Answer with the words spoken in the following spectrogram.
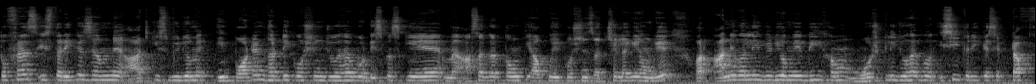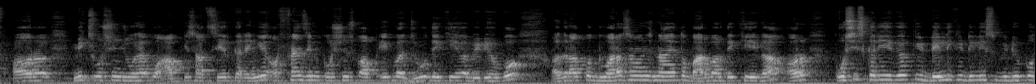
तो फ्रेंड्स, इस तरीके से हमने आज की इस वीडियो में इंपॉर्टेंट थर्टी क्वेश्चन जो है वो डिस्कस किए हैं। मैं आशा करता हूँ कि आपको ये क्वेश्चन अच्छे लगे होंगे और आने वाली वीडियो में भी हम मोस्टली जो है वो इसी तरीके से टफ और मिक्स क्वेश्चन जो है वो आपके साथ शेयर करेंगे। और फ्रेंड्स इन क्वेश्चन को आप एक बार ज़रूर देखिएगा वीडियो को। अगर आपको दोबारा समझ ना आए तो बार बार देखिएगा और कोशिश करिएगा कि डेली की डेली इस वीडियो को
